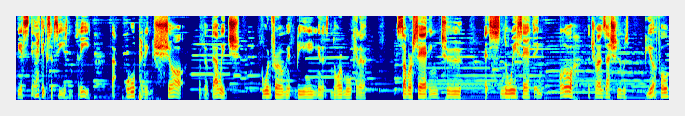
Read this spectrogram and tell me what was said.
The aesthetics of season three, that opening shot of the village, going from it being in its normal kind of summer setting to its snowy setting. Oh, the transition was beautiful.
